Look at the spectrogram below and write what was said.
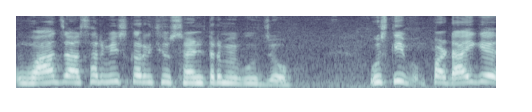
वहाँ जा सर्विस कर रही थी उस सेंटर में पूछो उसकी पढ़ाई के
